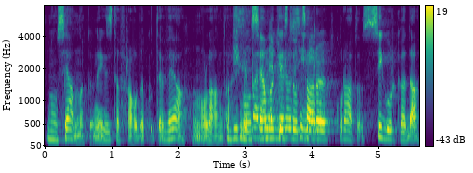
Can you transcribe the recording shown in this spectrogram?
nu înseamnă că nu există fraudă cu TVA în Olanda Vi și nu înseamnă că este o țară curată. Sigur că da.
